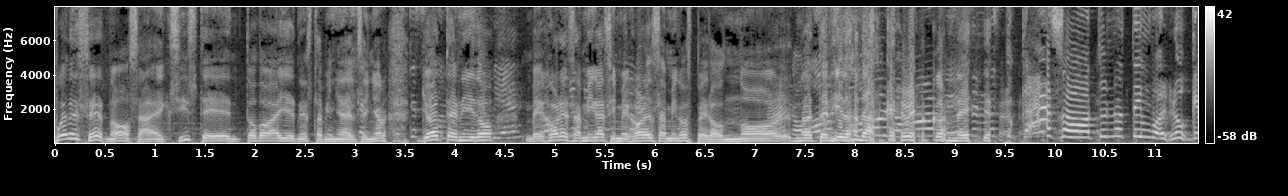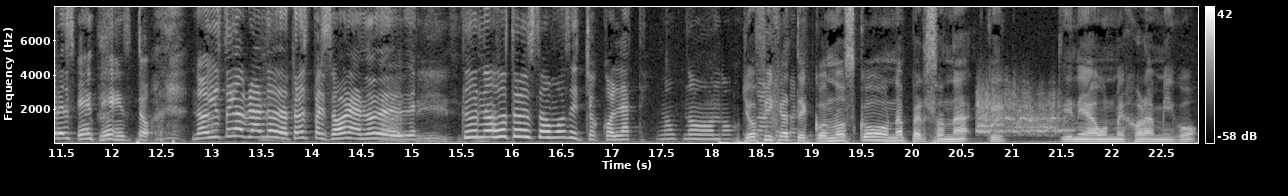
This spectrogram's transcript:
puede ser, ¿no? O sea, existe, en todo hay en esta viña del Señor. Yo he tenido mejores amigas y mejores amigos, pero no, Ah, no he tenido nada que ver con ese ellos. No es tu caso, tú no te involucres en esto. No, yo estoy hablando de otras personas, ¿no? De- de- Ah, sí, sí, tú, nosotros somos de chocolate. No, no, no. Yo fíjate, aquí. conozco una persona que tiene a un mejor amigo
